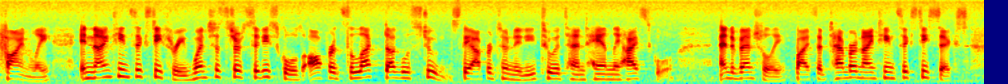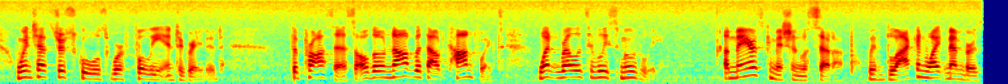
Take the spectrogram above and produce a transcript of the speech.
Finally, in 1963, Winchester City Schools offered select Douglass students the opportunity to attend Handley High School, and eventually, by September 1966, Winchester schools were fully integrated. The process, although not without conflict, went relatively smoothly. A mayor's commission was set up, with black and white members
